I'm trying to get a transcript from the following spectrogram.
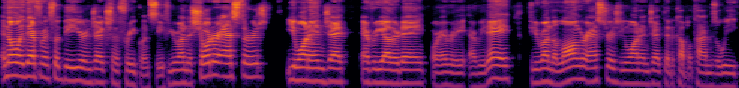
And the only difference would be your injection frequency. If you run the shorter esters, you want to inject every other day or every every day. If you run the longer esters, you want to inject it a couple times a week.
